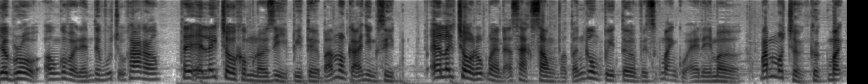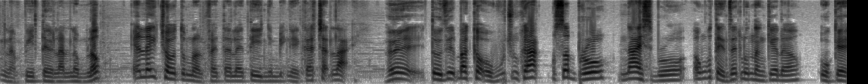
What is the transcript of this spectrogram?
Yo bro, ông có phải đến từ vũ trụ khác không? Thấy Electro không nói gì, Peter bắn một cái nhưng xịt. Electro lúc này đã sạc xong và tấn công Peter với sức mạnh của EDM, bắt một trưởng cực mạnh làm Peter lăn lồng lốc. Electro tung lần Fatality nhưng bị người khác chặn lại. Hey, tôi giết ba cậu ở vũ trụ khác. What's up bro? Nice bro. Ông có thể giết luôn thằng kia được không? Ok.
